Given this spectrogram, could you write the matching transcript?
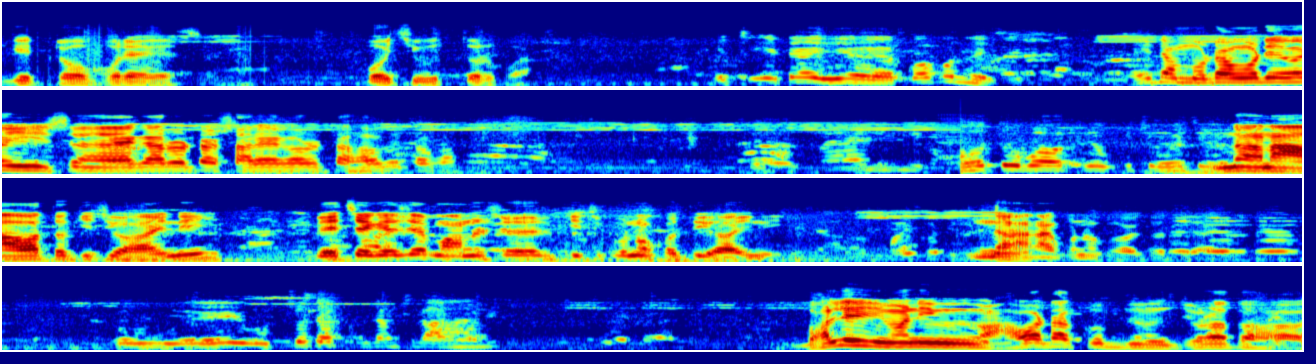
গেটটাও পড়ে গেছে। বইছি উত্তর পা এটা ইয়ে, কখন হয়েছে? এটা মোটামুটি ওই এগারোটা সাড়ে এগারোটা হবে তখন। না না আহত কিছু হয়নি। বেঁচে গেছে মানুষের কিছু কোনো ক্ষতি হয়নি? না না কোনো ক্ষয়ক্ষতি হয়নি। ভালোই মানে হাওয়াটা খুব জোরাতো হাওয়া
